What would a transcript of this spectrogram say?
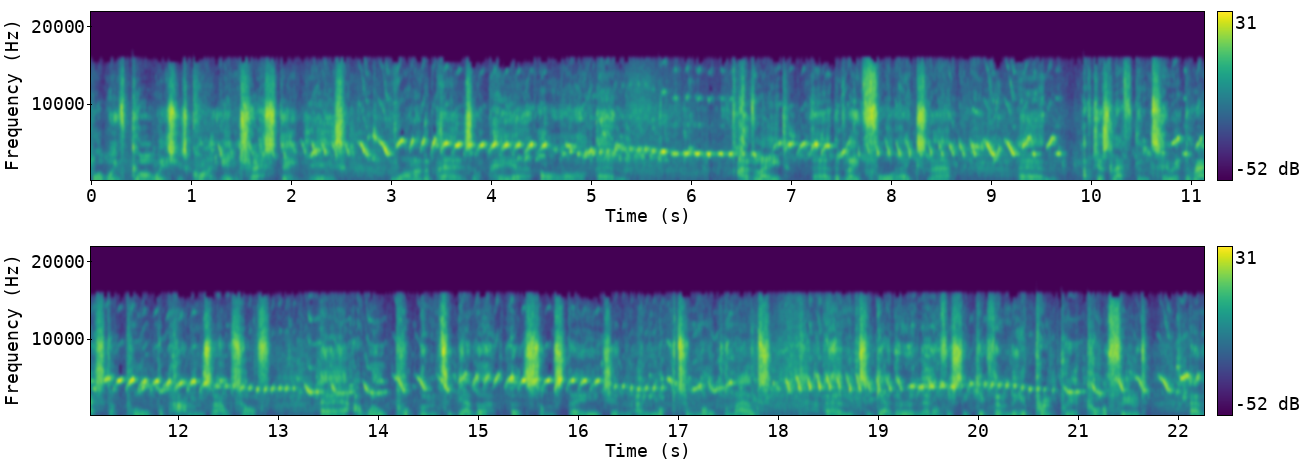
what we've got, which is quite interesting, is one of the pairs up here are um, have laid. Uh, they've laid four eggs now. Um, I've just left them to it. The rest I've pulled the pans out of. Uh, I will put them together at some stage and, and look to molt them out um, together and then obviously give them the appropriate colour food. Um,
